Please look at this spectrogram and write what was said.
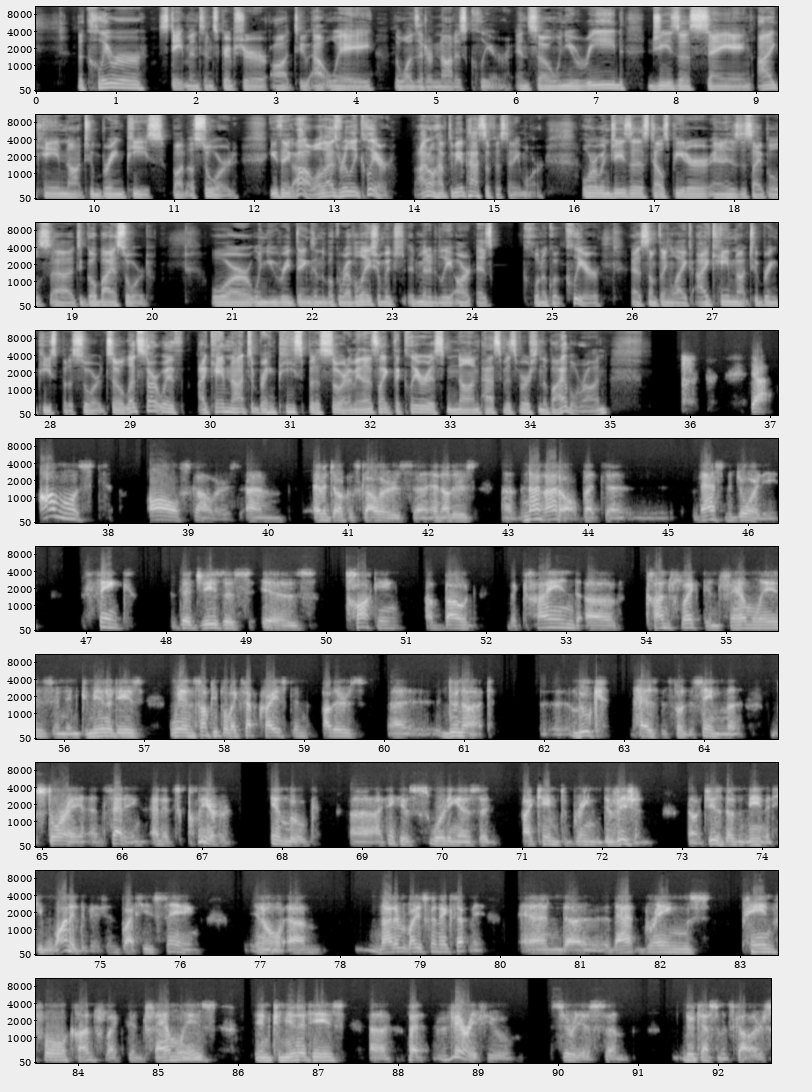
the clearer statements in Scripture ought to outweigh the ones that are not as clear. And so when you read Jesus saying, "I came not to bring peace but a sword," you think, "Oh, well, that's really clear. I don't have to be a pacifist anymore." Or when Jesus tells Peter and his disciples uh, to go buy a sword or when you read things in the book of Revelation, which admittedly aren't as quote unquote clear as something like, I came not to bring peace but a sword. So let's start with, I came not to bring peace but a sword. I mean, that's like the clearest non pacifist verse in the Bible, Ron. Yeah, almost all scholars, um, evangelical scholars uh, and others, uh, not, not all, but uh, vast majority, think that Jesus is talking about the kind of conflict in families and in communities when some people accept Christ and others uh, do not. Luke has sort of the same uh, story and setting, and it's clear in Luke. Uh, I think his wording is that I came to bring division. No, Jesus doesn't mean that he wanted division, but he's saying, you know, um, not everybody's going to accept me and uh, that brings painful conflict in families, in communities, uh, but very few serious um, New Testament scholars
